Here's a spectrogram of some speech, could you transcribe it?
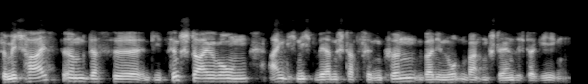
Für mich heißt, ähm, dass äh, die Zinssteigerungen eigentlich nicht werden stattfinden können, weil die Notenbanken stellen sich dagegen.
